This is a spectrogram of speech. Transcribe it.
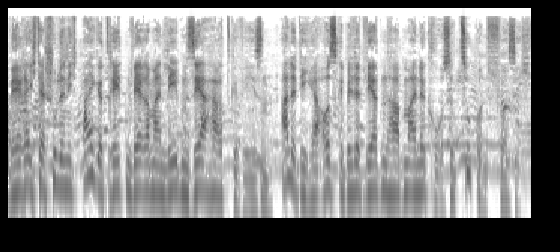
Wäre ich der Schule nicht beigetreten, wäre mein Leben sehr hart gewesen. Alle, die hier ausgebildet werden, haben eine große Zukunft vor sich.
